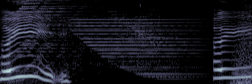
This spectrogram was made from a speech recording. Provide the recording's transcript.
เฮ้ย เฮ้ย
